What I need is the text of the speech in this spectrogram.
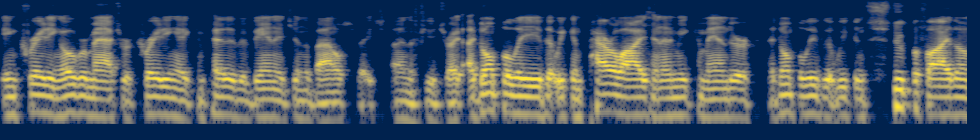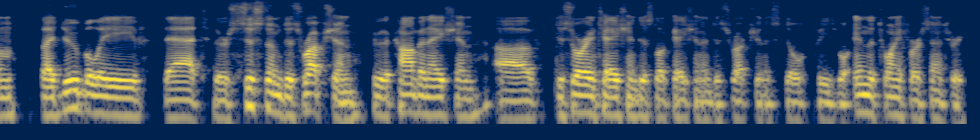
in creating overmatch or creating a competitive advantage in the battle space uh, in the future. I, I don't believe that we can paralyze an enemy commander. I don't believe that we can stupefy them. But I do believe that there's system disruption through the combination of disorientation, dislocation, and destruction is still feasible in the 21st century.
